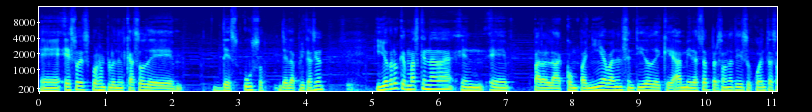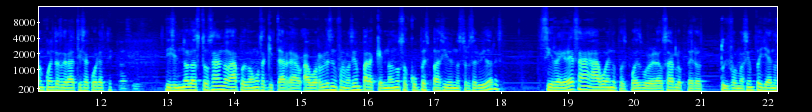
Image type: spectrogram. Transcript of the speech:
Eh, eso es, por ejemplo, en el caso de desuso de la aplicación. Y yo creo que más que nada en, eh, para la compañía va en el sentido de que, ah, mira, esta persona tiene su cuenta, son cuentas gratis, acuérdate. Dicen, no la estoy usando, ah, pues vamos a quitar, a, a borrarles información para que no nos ocupe espacio en nuestros servidores. Si regresa, ah, bueno, pues puedes volver a usarlo, pero tu información pues ya no,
